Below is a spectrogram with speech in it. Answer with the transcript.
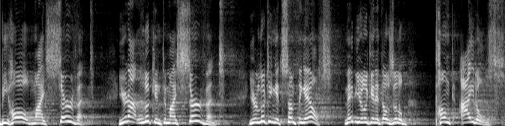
Behold, my servant. You're not looking to my servant, you're looking at something else. Maybe you're looking at those little punk idols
